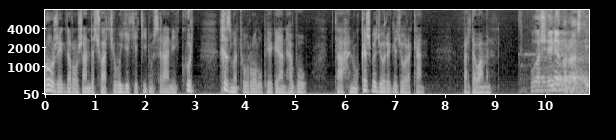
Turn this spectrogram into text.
ڕۆژێک لە ڕۆژان لە چوارچێوەی یەکێتی نووسەرانی کورد خزمەت و ڕۆڵ و پێگەیان هەبووە و تا هەنووکەش بە جۆرێک لە جۆرەکان بەردەوامن. و ئەشێنێ بە ڕاستی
